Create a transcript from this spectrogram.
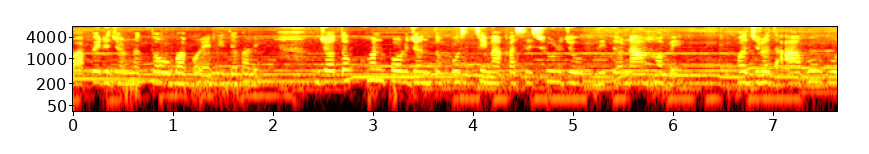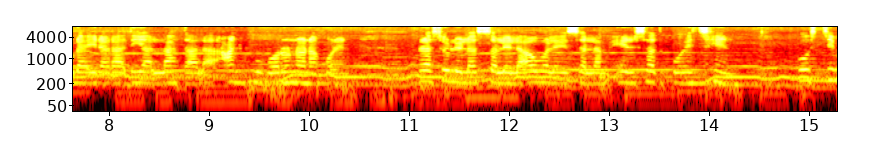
পাপের জন্য তৌবা করে নিতে পারে। যতক্ষণ পর্যন্ত পশ্চিম আকাশে সূর্য উদ্দিত না হবে হজরত আবু হুরাইরা রাদি আল্লাহ তালা আনহু বর্ণনা করেন রাসুল্লাহ সাল্লাহ আলাইসাল্লাম এরশাদ করেছেন, পশ্চিম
